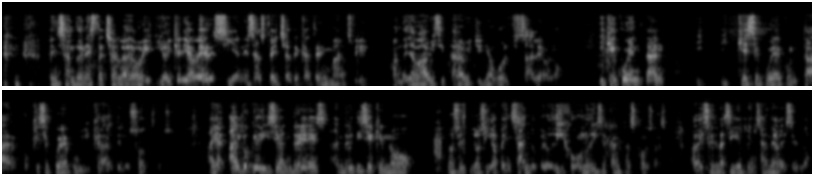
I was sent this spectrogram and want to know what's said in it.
pensando en esta charla de hoy y hoy quería ver si en esas fechas de Catherine Mansfield, cuando ella va a visitar a Virginia Woolf, sale o no. Y qué cuentan y qué se puede contar o qué se puede publicar de los otros. Hay algo que dice Andrés, Andrés dice que no, no sé si lo siga pensando, pero dijo, uno dice tantas cosas, a veces la sigue pensando y a veces no,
